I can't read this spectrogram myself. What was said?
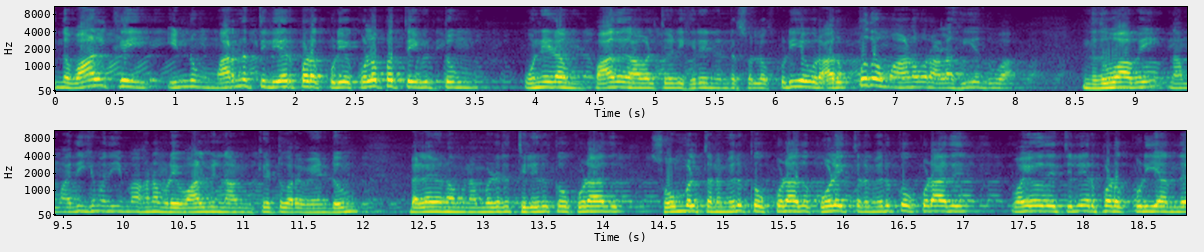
இந்த வாழ்க்கை இன்னும் மரணத்தில் ஏற்படக்கூடிய குழப்பத்தை விட்டும் உன்னிடம் பாதுகாவல் தேடுகிறேன் என்று சொல்லக்கூடிய ஒரு அற்புதமான ஒரு அழகிய துவா. இந்த துவாவை நாம் அதிகம் அதிகமாக நம்முடைய வாழ்வில் நாம் கேட்டு வர வேண்டும். பலவீனம் நம்மிடத்தில் இருக்கக்கூடாது. சோம்பல்தனம் இருக்கக்கூடாது கோழைத்தனம் இருக்கக்கூடாது. வயோதயத்தில் ஏற்படக்கூடிய அந்த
